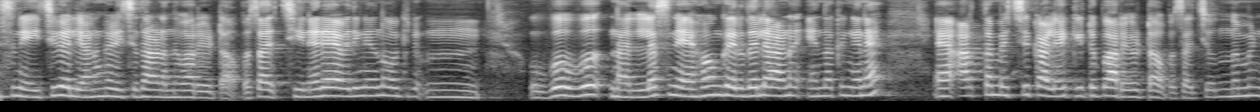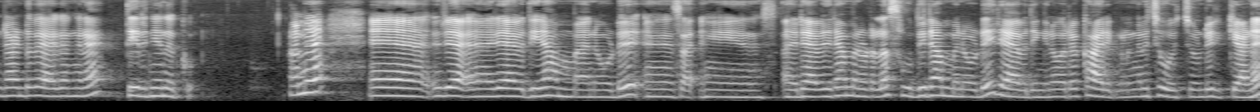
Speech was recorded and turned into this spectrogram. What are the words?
സ്നേഹിച്ച് കല്യാണം കഴിച്ചതാണെന്ന് പറയും കേട്ടോ അപ്പോൾ സച്ചിനെ രേവതി ഇങ്ങനെ നോക്കി ഉവ് ഉവ് നല്ല സ്നേഹവും കരുതലാണ് എന്നൊക്കെ ഇങ്ങനെ അർത്ഥം വെച്ച് കളിയാക്കിയിട്ട് പറയും അപ്പോൾ സച്ചി ഒന്നും മിണ്ടാണ്ട് വേഗം ഇങ്ങനെ തിരിഞ്ഞു നിൽക്കും അങ്ങനെ രേവതിയുടെ അമ്മനോട് രേവതിയുടെ അമ്മനോടുള്ള ശ്രുതിയുടെ അമ്മനോട് രേവതി ഇങ്ങനെ ഓരോ കാര്യങ്ങൾ ഇങ്ങനെ ചോദിച്ചുകൊണ്ടിരിക്കുകയാണ്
